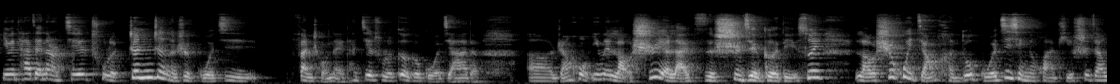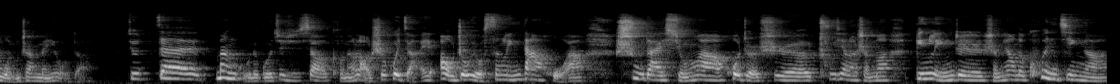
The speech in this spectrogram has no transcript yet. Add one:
因为他在那儿接触了真正的是国际范畴内，他接触了各个国家的，呃，然后因为老师也来自世界各地，所以老师会讲很多国际性的话题，是在我们这儿没有的。就在曼谷的国际学校，可能老师会讲，哎，澳洲有森林大火啊，树袋熊啊，或者是出现了什么濒临这什么样的困境啊。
